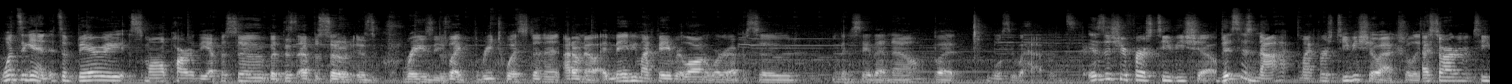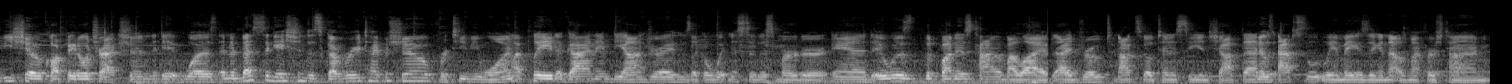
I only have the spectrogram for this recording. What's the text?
Once again, it's a very small part of the episode, but this episode is crazy. There's like three twists in it. I don't know. It may be my favorite Law & Order episode. I'm gonna say that now, but we'll see what happens. Is this your first TV show? This is not my first TV show, actually. I started on a TV show called Fatal Attraction. It was an investigation discovery type of show for TV One. I played a guy named DeAndre who's like a witness to this murder, and it was the funnest time of my life. I drove to Knoxville, Tennessee and shot that, and it was absolutely amazing, and that was my first time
